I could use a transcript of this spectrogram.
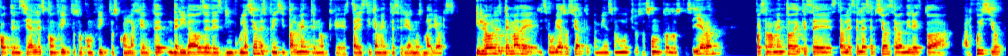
potenciales conflictos o conflictos con la gente derivados de desvinculaciones principalmente, ¿no? que estadísticamente serían los mayores. Y luego en el tema de seguridad social, que también son muchos asuntos los que se llevan, pues al momento de que se establece la excepción se van directo al juicio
